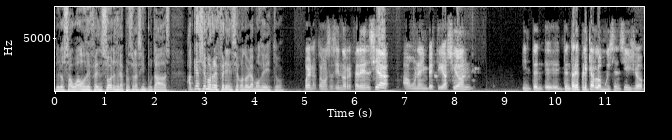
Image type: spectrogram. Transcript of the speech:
de los abogados defensores de las personas imputadas, ¿a qué hacemos referencia cuando hablamos de esto? Bueno, estamos haciendo referencia a una investigación. Eh, intentaré explicarlo muy sencillo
